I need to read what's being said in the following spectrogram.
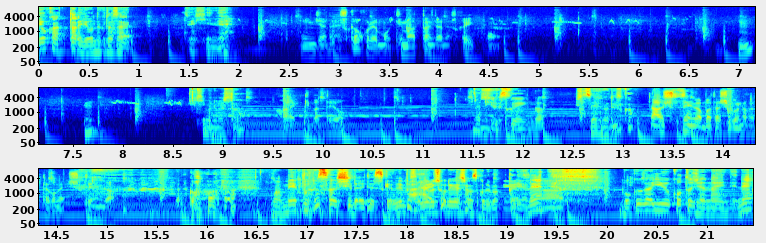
よかったら呼んでください。ぜひね。どいいんじゃないですか？これもう決まったんじゃないですか？一本。決まりました？はい、決まったよ。何ですか？出演が？出演がですか、あ、出演がまた主語なかった。ごめん、出演が。まあ、メープルさん次第ですけどメープルさんはい。よろしくお願いします。こればっかりはね。僕が言うことじゃないんでね。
